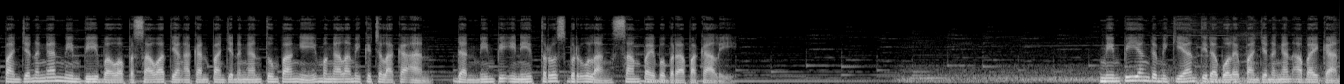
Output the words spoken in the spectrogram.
panjenengan mimpi bahwa pesawat yang akan panjenengan tumpangi mengalami kecelakaan, dan mimpi ini terus berulang sampai beberapa kali. Mimpi yang demikian tidak boleh panjenengan abaikan.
